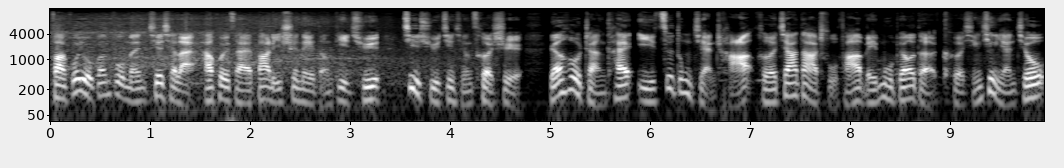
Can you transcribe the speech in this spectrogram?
法国有关部门接下来还会在巴黎市内等地区继续进行测试，然后展开以自动检查和加大处罚为目标的可行性研究，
